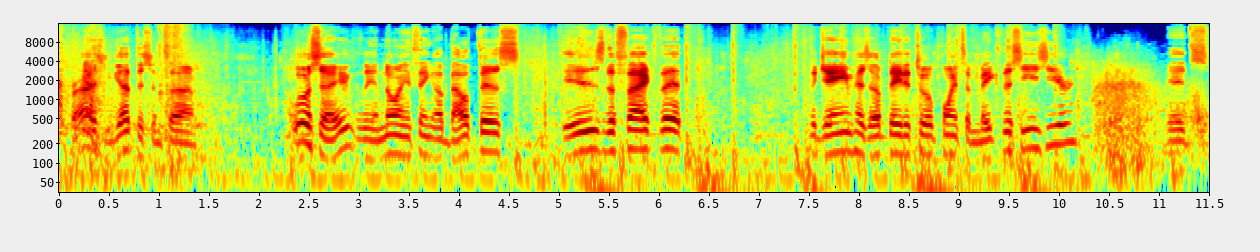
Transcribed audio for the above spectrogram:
Surprised you got this in time. I will say, the annoying thing about this is the fact that the game has updated to a point to make this easier. It's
